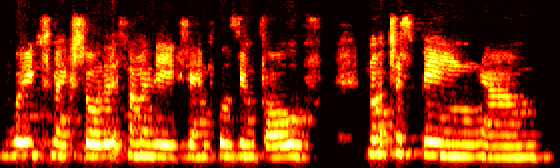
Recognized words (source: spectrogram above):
wanting to make sure that some of the examples involve not just being um,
